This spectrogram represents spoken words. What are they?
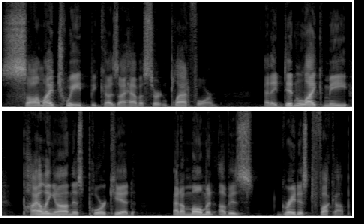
saw my tweet because I have a certain platform, and they didn't like me piling on this poor kid at a moment of his greatest fuck up.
